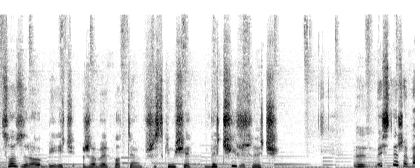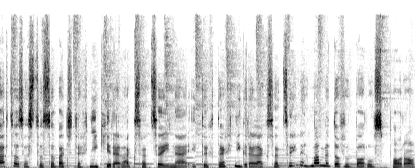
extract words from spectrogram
co zrobić, żeby po tym wszystkim się wyciszyć. Myślę, że warto zastosować techniki relaksacyjne i tych technik relaksacyjnych mamy do wyboru sporo.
